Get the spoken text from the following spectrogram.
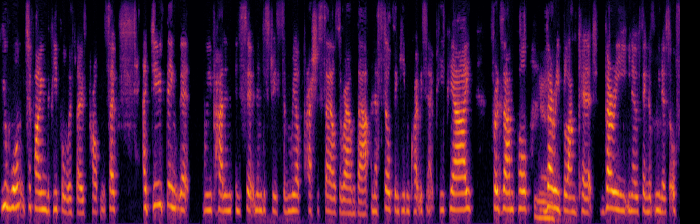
You want to find the people with those problems. So I do think that we've had in, in certain industries some real precious sales around that. And I still think even quite recently like PPI, for example, yeah. very blanket, very, you know, thing of, you know, sort of,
